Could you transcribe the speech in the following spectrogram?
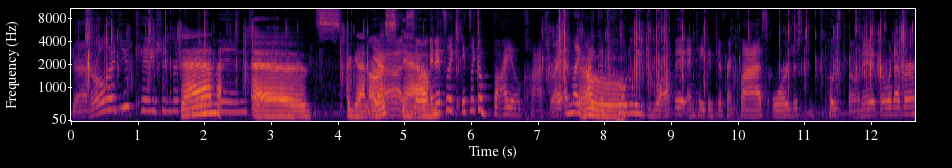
general education Gen requirement. Eds again are a scam. So, and it's like it's like a bio class, right? And like I could Oh. totally drop it and take a different class or just postpone it or whatever.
